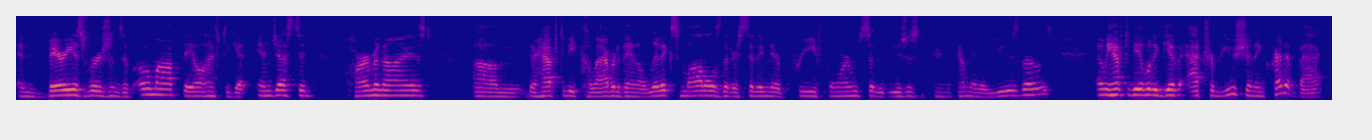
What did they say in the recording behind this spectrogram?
and various versions of OMOP. They all have to get ingested, harmonized. Um, there have to be collaborative analytics models that are sitting there pre-formed so that users can come in and use those. And we have to be able to give attribution and credit back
